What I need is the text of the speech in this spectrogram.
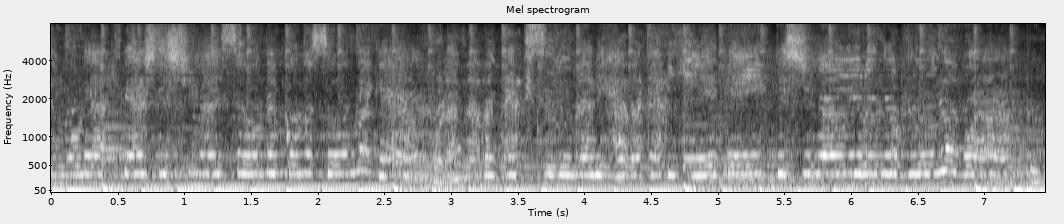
にも泣き出してしまいそうなこの空が。ほらまばたきする間に羽ばたき消えていってしまう夜の風呂は。僕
